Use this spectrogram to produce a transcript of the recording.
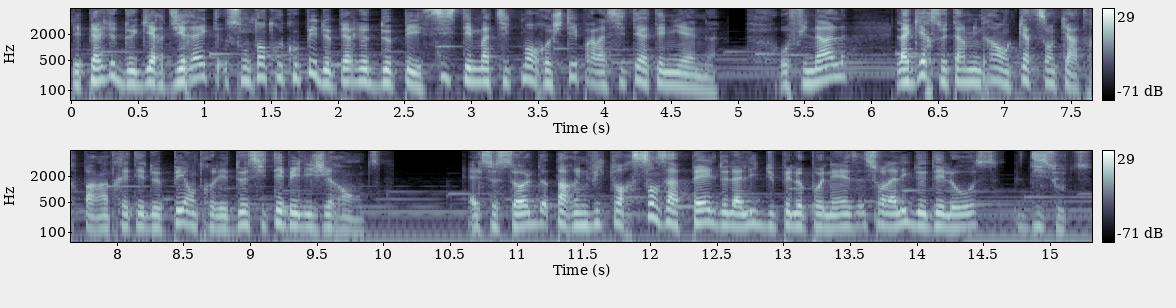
Les périodes de guerre directe sont entrecoupées de périodes de paix systématiquement rejetées par la cité athénienne. Au final, la guerre se terminera en 404 par un traité de paix entre les deux cités belligérantes. Elle se solde par une victoire sans appel de la Ligue du Péloponnèse sur la Ligue de Délos, dissoute.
